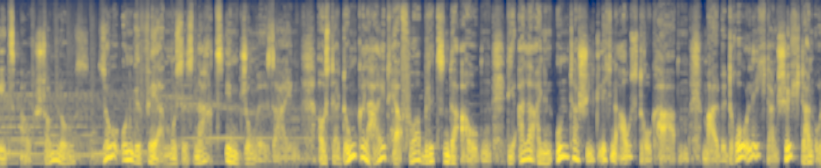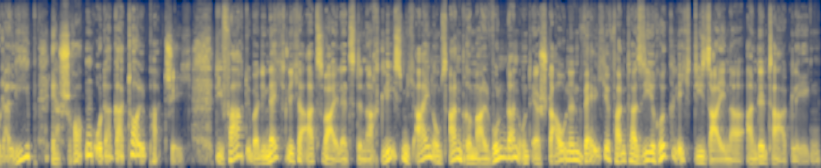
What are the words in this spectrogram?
geht's auch schon los. So ungefähr muss es nachts im Dschungel sein. Aus der Dunkelheit hervorblitzende Augen, die alle einen unterschiedlichen Ausdruck haben. Mal bedrohlich, dann schüchtern oder lieb, erschrocken oder gar tollpatschig. Die Fahrt über die nächtliche A2 letzte Nacht ließ mich ein ums andere Mal wundern und erstaunen, welche Fantasie Rücklichtdesigner an den Tag legen.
